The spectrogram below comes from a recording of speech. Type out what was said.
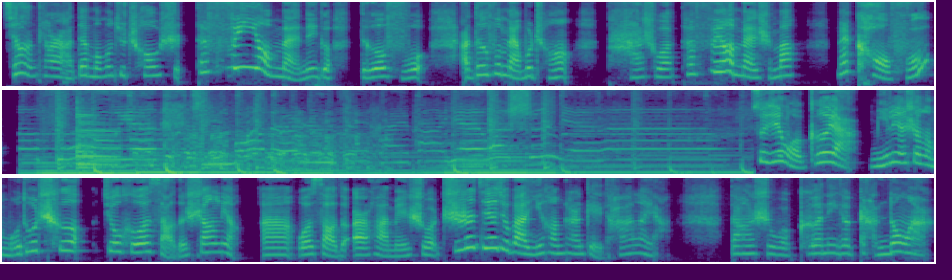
前两天啊，带萌萌去超市，他非要买那个德芙啊，德芙买不成，他说他非要买什么？买烤芙。最近我哥呀迷恋上了摩托车，就和我嫂子商量啊，我嫂子二话没说，直接就把银行卡给他了呀。当时我哥那个感动啊，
